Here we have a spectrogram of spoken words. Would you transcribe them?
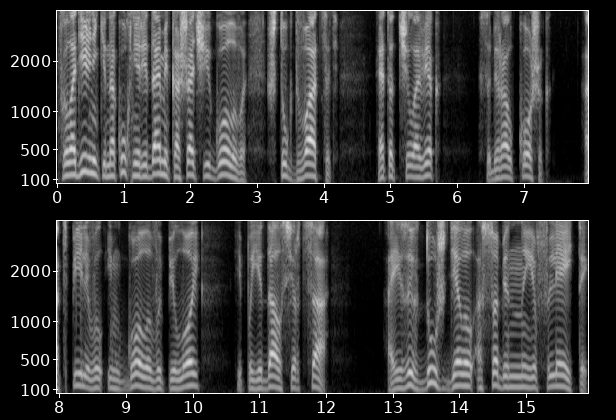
В холодильнике на кухне рядами кошачьи головы, штук двадцать. Этот человек собирал кошек, отпиливал им головы пилой и поедал сердца, а из их душ делал особенные флейты,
